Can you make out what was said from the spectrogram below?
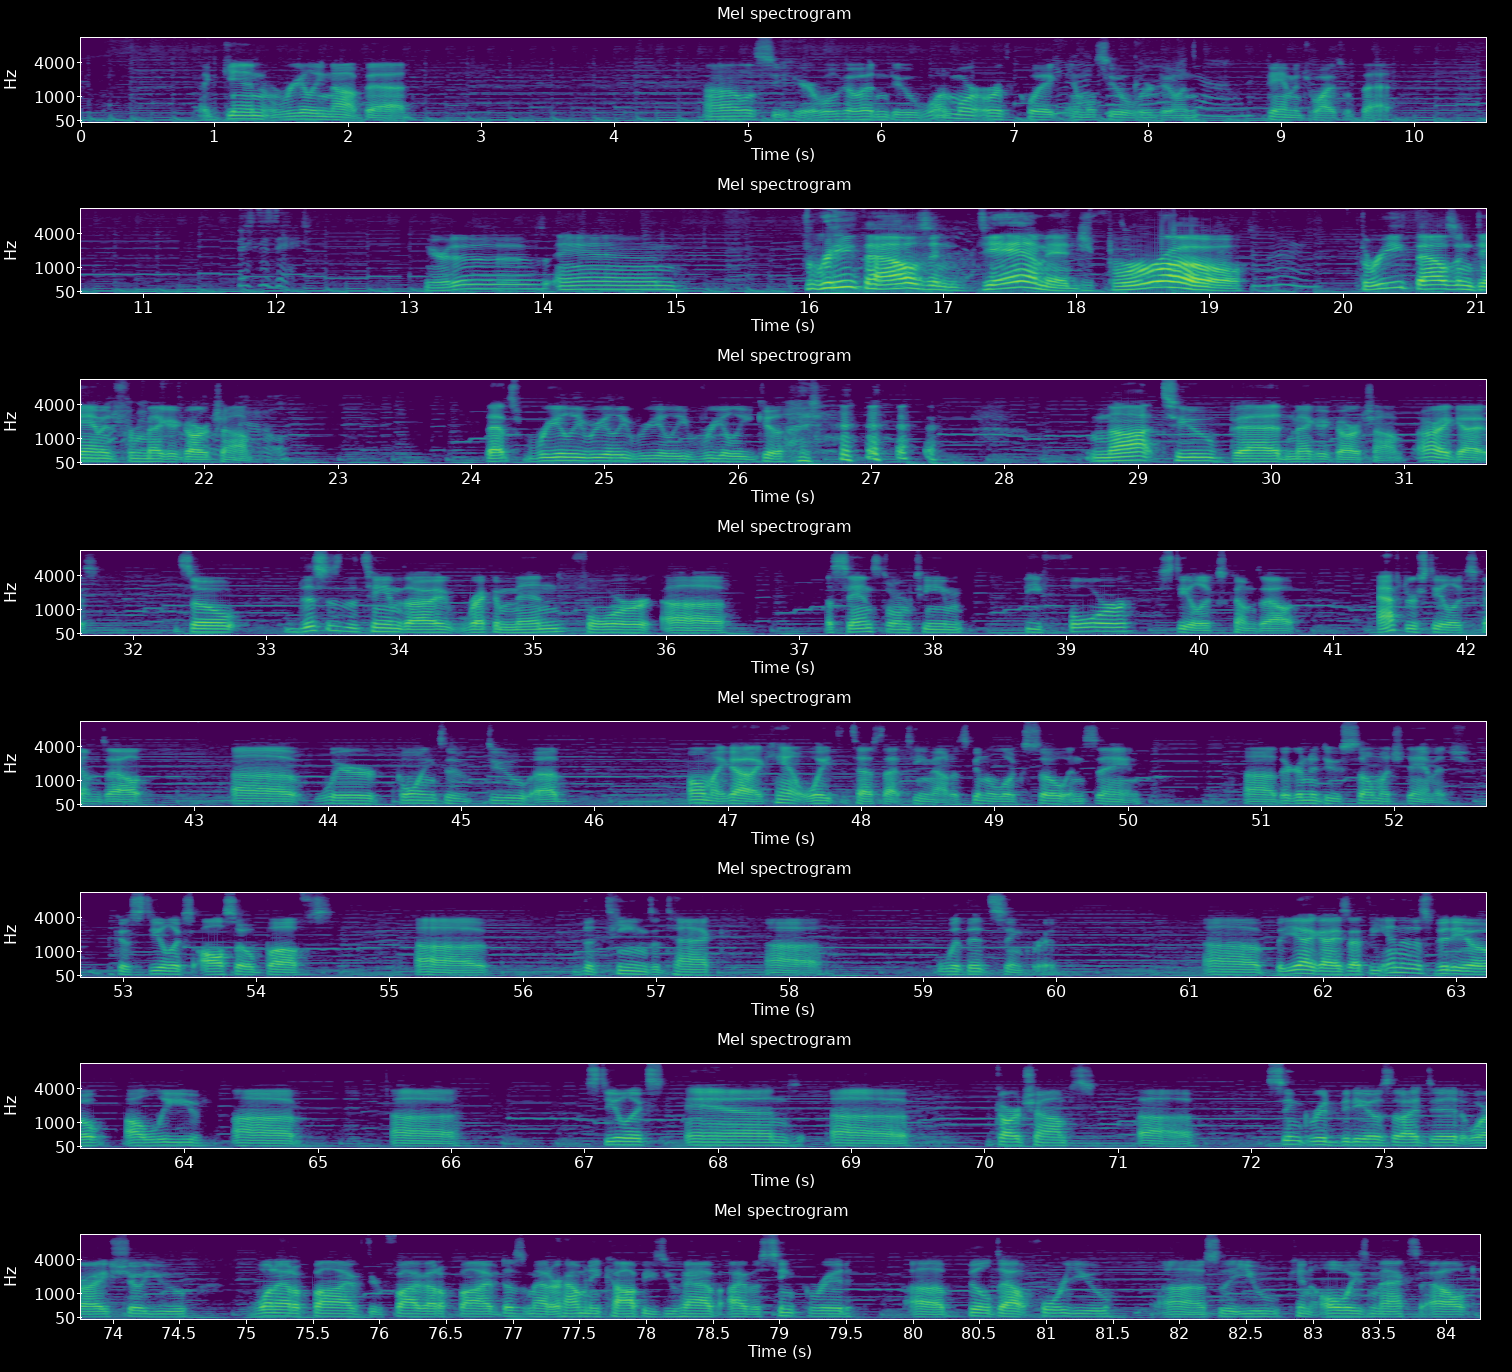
Again, really not bad. Uh, let's see here. We'll go ahead and do one more earthquake, and we'll see what we're doing damage-wise with that. This is it. Here it is, and 3,000 damage, bro. 3,000 damage from Mega Garchomp. That's really, really, really, really good. Not too bad, Mega Garchomp. Alright, guys. So, this is the team that I recommend for uh, a Sandstorm team before Steelix comes out. After Steelix comes out, uh, we're going to do. Uh, oh my god, I can't wait to test that team out. It's going to look so insane. Uh, they're going to do so much damage because Steelix also buffs uh, the team's attack uh, with its sync grid. Uh, but yeah, guys, at the end of this video, I'll leave uh, Steelix and uh, Garchomp's uh, sync grid videos that I did where I show you 1 out of 5 through 5 out of 5. Doesn't matter how many copies you have, I have a sync grid uh, built out for you uh, so that you can always max out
